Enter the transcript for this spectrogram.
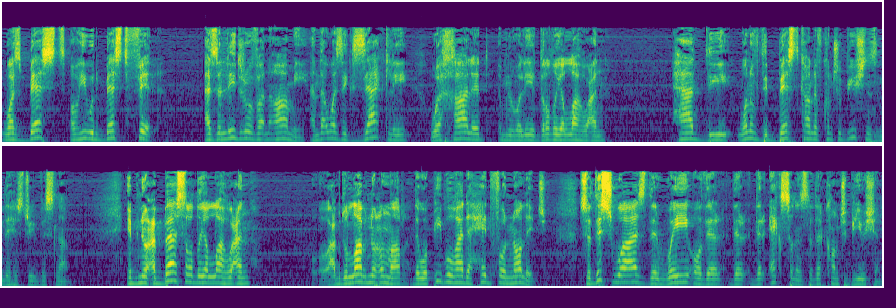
was best, or he would best fit as a leader of an army. And that was exactly where Khalid ibn Walid radiallahu an, had the, one of the best kind of contributions in the history of Islam. Ibn Abbas radiallahu an, Abdullah ibn Umar, there were people who had a head for knowledge. So this was their way or their, their, their excellence, their contribution.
